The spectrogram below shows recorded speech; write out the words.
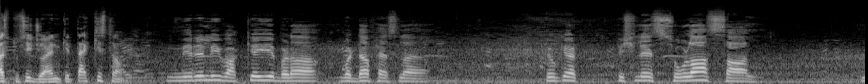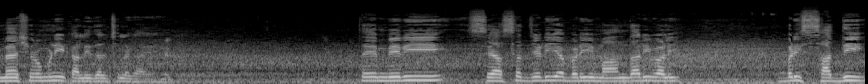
ਅੱਜ ਤੁਸੀਂ ਜੁਆਇਨ ਕੀਤਾ ਕਿਸ ਤਰ੍ਹਾਂ? ਮੇਰੇ ਲਈ ਵਾਕਿਆ ਹੀ ਇਹ ਬੜਾ ਵੱਡਾ ਫੈਸਲਾ ਹੈ। ਕਿਉਂਕਿ ਪਿਛਲੇ 16 ਸਾਲ ਮੈਂ ਸ਼੍ਰੋਮਣੀ ਅਕਾਲੀ ਦਲ ਚ ਲਗਾਏ ਤੇ ਮੇਰੀ ਸਿਆਸਤ ਜਿਹੜੀ ਆ ਬੜੀ ਇਮਾਨਦਾਰੀ ਵਾਲੀ ਬੜੀ ਸਾਦੀ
